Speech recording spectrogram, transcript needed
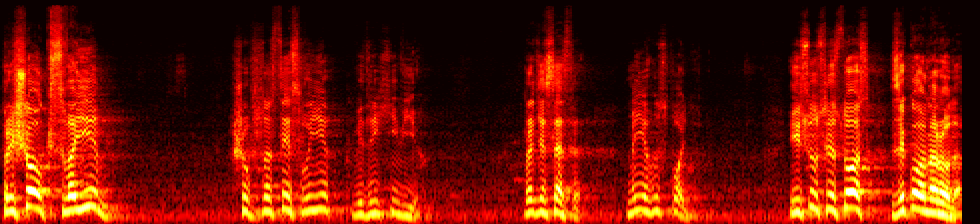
прийшов к своїм, щоб спасти своїх від гріхів їх. Браті і сестри, ми є Господь. Ісус Христос з якого народу?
